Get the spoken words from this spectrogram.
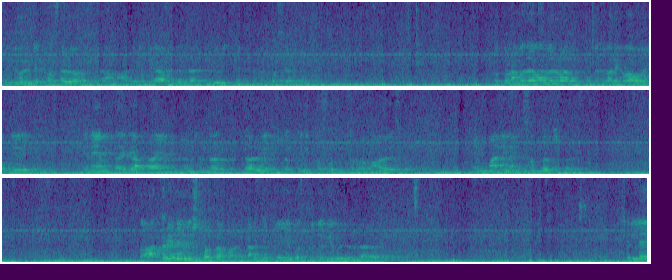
તિજોરીને ખસેડવાનું કહેવામાં આવે કે ભાઈ આ વજનદાર તિજોરી છે એને તમે ખસેડો તો ઘણા બધા ઉમેદવાર ઉમેદવાર એવા હોય કે એને એમ થાય કે આપણા ઇન્ટરવ્યૂની અંદર શારીરિક શક્તિની કસોટી કરવામાં આવે છે એમ માની અને સંઘર્ષ કરે તો આખરે એને નિષ્ફળતા મળે કારણ કે પહેલી વસ્તુ જે કંઈ વજનદાર હતી છેલ્લે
